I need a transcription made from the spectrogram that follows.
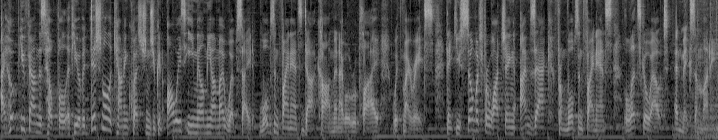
I hope you found this helpful. If you have additional accounting questions, you can always email me on my website, wolvesandfinance.com, and I will reply with my rates. Thank you so much for watching. I'm Zach from Wolves and Finance. Let's go out and make some money.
